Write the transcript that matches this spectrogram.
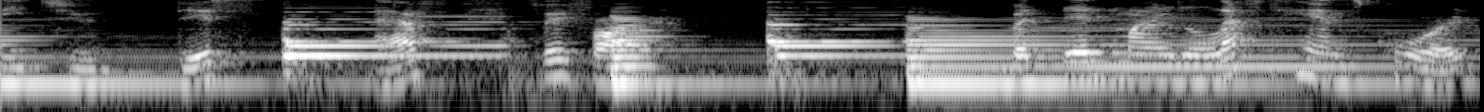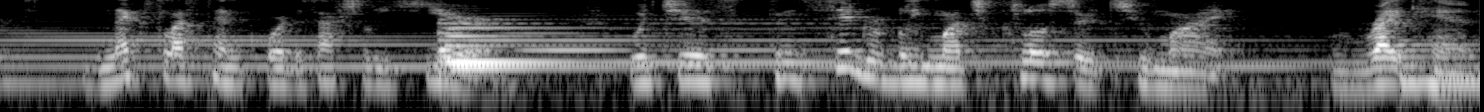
B to this F, it's very far. But then my left hand chord, next left hand chord is actually here, which is considerably much closer to my right hand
